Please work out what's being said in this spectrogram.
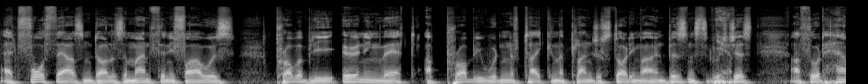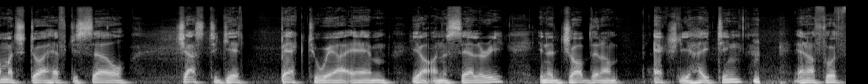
at four thousand dollars a month, and if I was probably earning that, I probably wouldn't have taken the plunge of starting my own business. It was yep. just I thought, how much do I have to sell just to get back to where I am, yeah, on a salary in a job that I'm actually hating. And I thought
